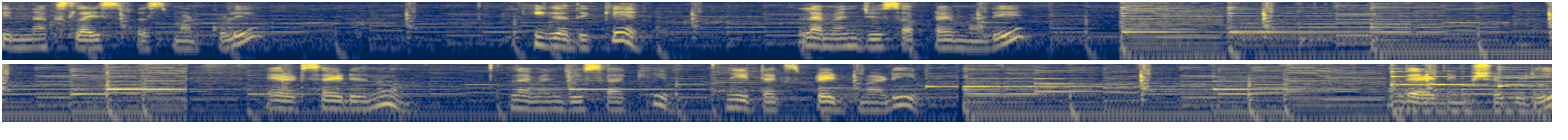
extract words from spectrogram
ತಿನ್ನಕ್ಕೆ ಸ್ಲೈಸ್ ಪ್ರೆಸ್ ಮಾಡ್ಕೊಳ್ಳಿ. ಈಗ ಅದಕ್ಕೆ ಲೆಮನ್ ಜ್ಯೂಸ್ ಅಪ್ಲೈ ಮಾಡಿ. ಎರಡು ಸೈಡೂ ಲೆಮನ್ ಜ್ಯೂಸ್ ಹಾಕಿ ನೀಟಾಗಿ ಸ್ಪ್ರೆಡ್ ಮಾಡಿ. ಒಂದು ಎರಡು ನಿಮಿಷ ಬಿಡಿ.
